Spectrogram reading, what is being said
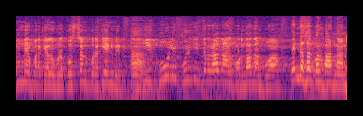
ಅಮ್ಮೆ ಬರ ಕೆಲವೊಬ್ಬರ ಕ್ವಶನ್ ಪುರ ಏನು ಬೇರೆ. ಈ ಕೂಲಿ ಕುರಿಗಿಂತ ನಾನು ಅನ್ಕೊಂಡು ನಾನು ಅನ್ಪುವ ಎಂಡ ಸ್ವಲ್ಪ ಬಾಡ್ ನಾನು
